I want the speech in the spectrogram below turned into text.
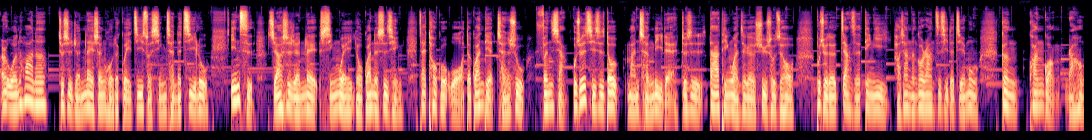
而文化呢，就是人类生活的轨迹所形成的记录。因此，只要是人类行为有关的事情，再透过我的观点陈述分享，我觉得其实都蛮成立的。就是大家听完这个叙述之后，不觉得这样子的定义好像能够让自己的节目更。宽广，然后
